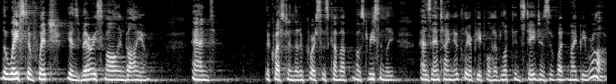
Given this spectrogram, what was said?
the waste of which is very small in volume. And the question that, of course, has come up most recently as anti nuclear people have looked in stages of what might be wrong.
